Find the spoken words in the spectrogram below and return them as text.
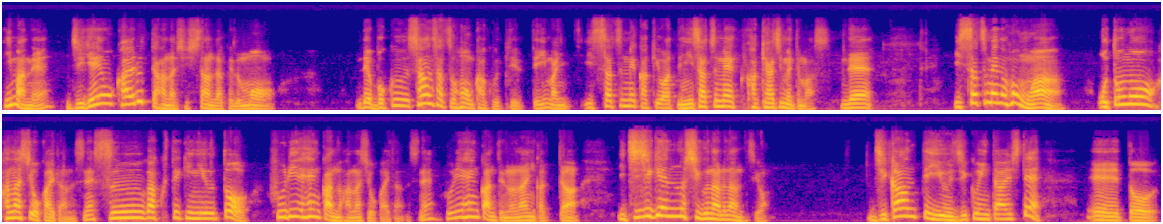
今ね、次元を変えるって話したんだけども、で、僕3冊本書くって言って、今1冊目書き終わって2冊目書き始めてます。で、1冊目の本は音の話を書いたんですね。数学的に言うと、フーリエ変換の話を書いたんですね。フーリエ変換っていうのは何かって言ったら、一次元のシグナルなんですよ。時間っていう軸に対して、えっ、ー、と、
